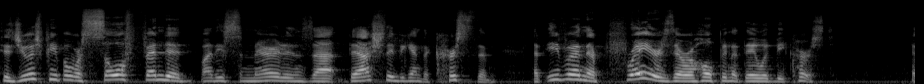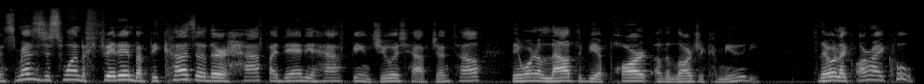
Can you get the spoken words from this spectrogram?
The Jewish people were so offended by these Samaritans that they actually began to curse them. That even in their prayers, they were hoping that they would be cursed. And Samaritans just wanted to fit in, but because of their half identity, half being Jewish, half Gentile, they weren't allowed to be a part of the larger community. So they were like, all right, cool.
